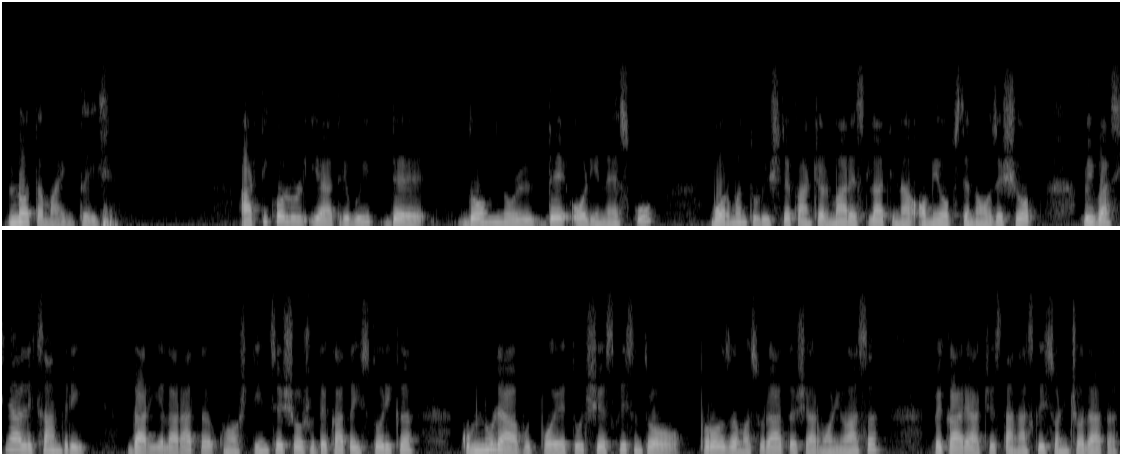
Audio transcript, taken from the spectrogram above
Notă mai întâi. Articolul e atribuit de domnul de Olinescu, mormântul lui Ștefan cel Mare, Slatina 1898, lui Vasile Alexandrii, dar el arată cunoștințe și o judecată istorică cum nu le-a avut poetul și e scris într-o proză măsurată și armonioasă, pe care acesta n-a scris-o niciodată.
